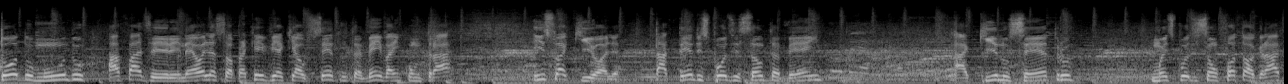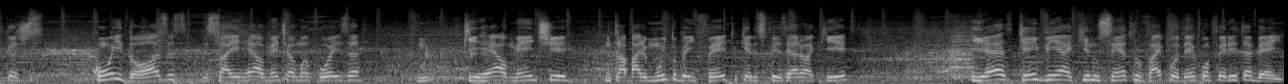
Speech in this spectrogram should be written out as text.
todo mundo a fazerem, né? Olha só, para quem vier aqui ao centro também vai encontrar isso aqui, olha. Tá tendo exposição também aqui no centro uma exposição fotográfica com idosos. Isso aí realmente é uma coisa que realmente um trabalho muito bem feito que eles fizeram aqui. E é quem vier aqui no centro vai poder conferir também.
